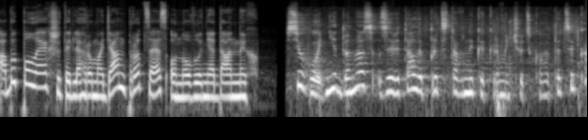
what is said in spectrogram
аби полегшити для громадян процес оновлення даних. Сьогодні до нас завітали представники Кременчуцького ТЦК,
